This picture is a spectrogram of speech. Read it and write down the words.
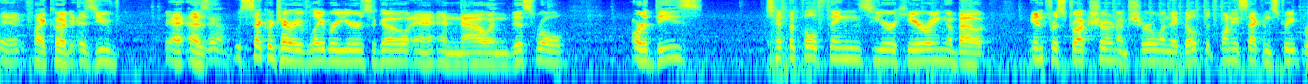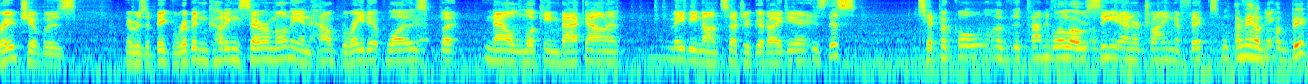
if I could, as you've as Yeah. Secretary of Labor years ago and, and now in this role, are these typical things you're hearing about infrastructure? And I'm sure when they built the 22nd Street Bridge, it was there was a big ribbon cutting ceremony and how great it was. But now looking back on it, maybe not such a good idea. Is this typical of the kind of Well, thing uh, you see and are trying to fix with? I mean, a, a big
